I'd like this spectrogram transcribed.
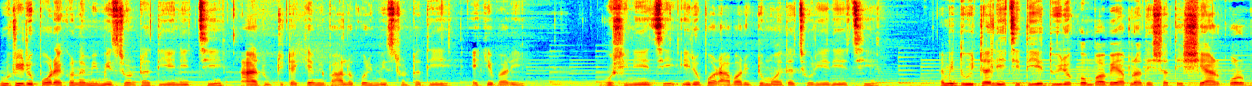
রুটির উপর এখন আমি মিশ্রণটা দিয়ে নিচ্ছি আর রুটিটাকে আমি ভালো করে মিশ্রণটা দিয়ে একেবারেই ঘষে নিয়েছি। এর উপর আবার একটু ময়দা ছড়িয়ে দিয়েছি। আমি দুইটা লিচি দিয়ে দুই রকমভাবে আপনাদের সাথে শেয়ার করব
